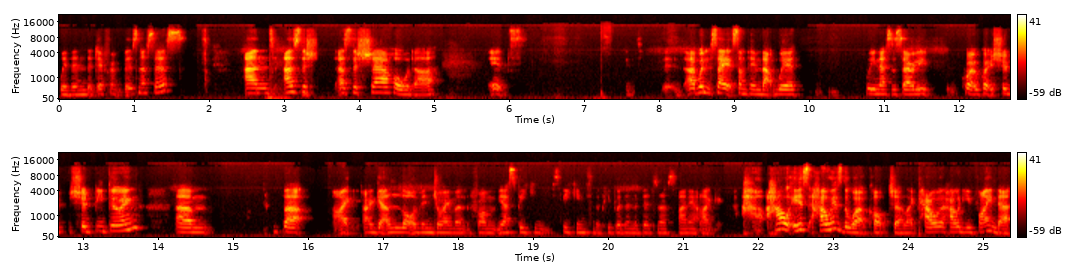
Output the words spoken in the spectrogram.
within the different businesses. And as the as the shareholder, it's I wouldn't say it's something that we're we necessarily quote unquote should should be doing. Um, but I I get a lot of enjoyment from yeah speaking speaking to the people within the business, finding out like how, how is how is the work culture? Like how how do you find it?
